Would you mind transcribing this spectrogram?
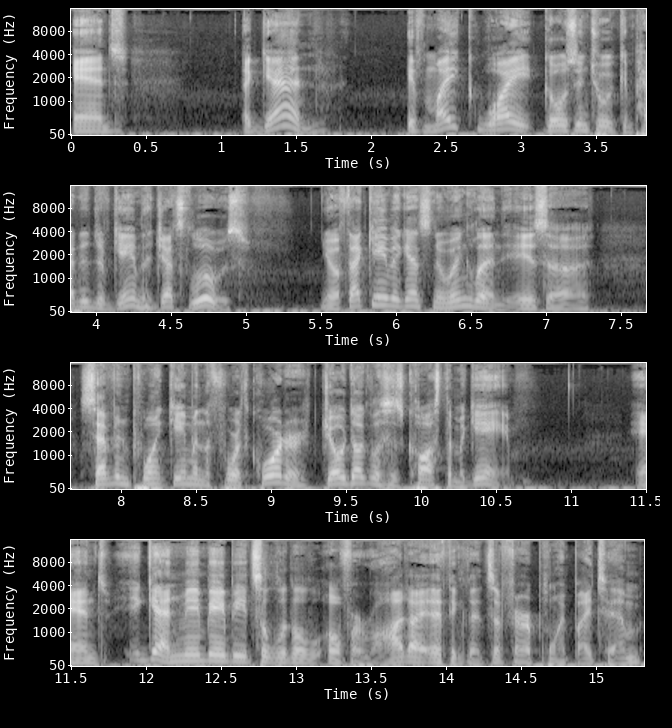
And again, if Mike White goes into a competitive game, the Jets lose. You know, if that game against New England is a seven point game in the fourth quarter, Joe Douglas has cost them a game. And again, maybe it's a little overwrought. I, think that's a fair point by Tim.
